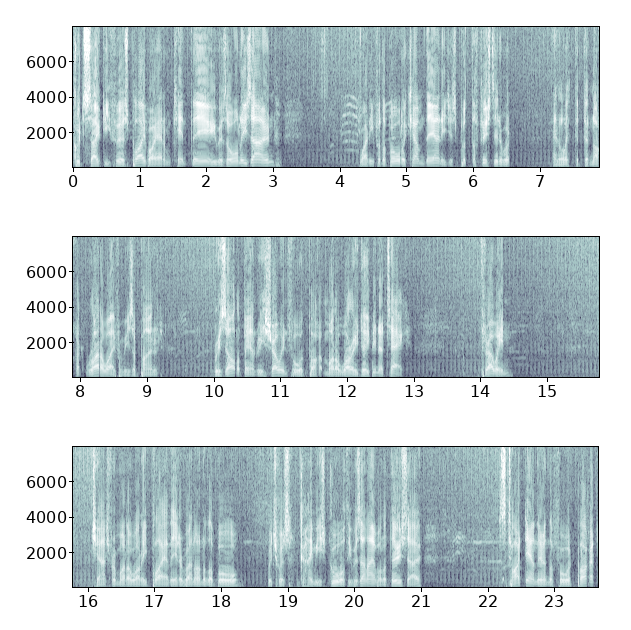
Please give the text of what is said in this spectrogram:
Good safety first play by Adam Kent there. He was all on his own, waiting for the ball to come down. He just put the fist into it and elected to knock it right away from his opponent. Result of boundary throw in forward pocket. Modewarre deep in attack. Throw in. Chance for a Modewarre player there to run onto the ball which was Hamish Gorth. He was unable to do so. It's tight down there in the forward pocket.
